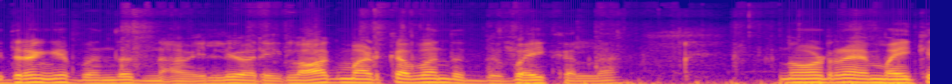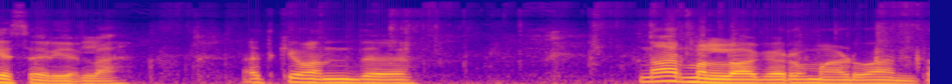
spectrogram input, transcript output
ಇದ್ರಂಗೆ ಬಂದದ್ದು ನಾವು ಇಲ್ಲಿವರೆಗೆ. ಲಾಗ್ ಮಾಡ್ಕೊ ಬಂದದ್ದು ಬೈಕಲ್ಲ ನೋಡ್ರೆ ಮೈಕೆ ಸರಿಯಲ್ಲ ಅದಕ್ಕೆ ಒಂದು ನಾರ್ಮಲ್ ಲಾಗರು ಮಾಡುವ ಅಂತ.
